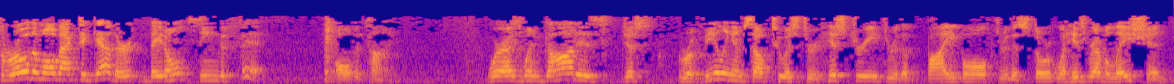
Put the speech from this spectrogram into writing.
throw them all back together, they don't seem to fit all the time. Whereas when God is just revealing himself to us through history, through the Bible, through the story, well, his revelation,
